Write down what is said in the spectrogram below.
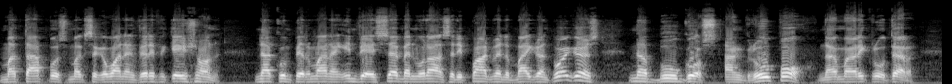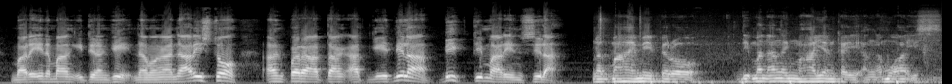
Matapos magsagawa ng verification, nakumpirma ng NVA 7 mula sa Department of Migrant Workers na bugos ang grupo ng mga recruiter. Mariin namang itinanggi ng mga naaristo ang paratang at giit nila, biktima rin sila. nagmahay mi pero di man angay mahayan kay ang amua is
